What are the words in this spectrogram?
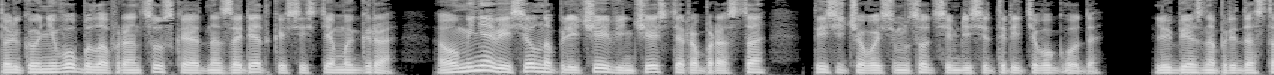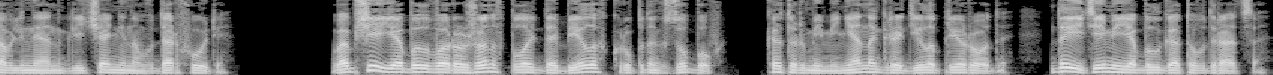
только у него была французская однозарядка системы ГРА, а у меня висел на плече винчестер образца 1873 года, любезно предоставленный англичанином в Дарфуре. Вообще, я был вооружен вплоть до белых крупных зубов, которыми меня наградила природа, да и теми я был готов драться.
